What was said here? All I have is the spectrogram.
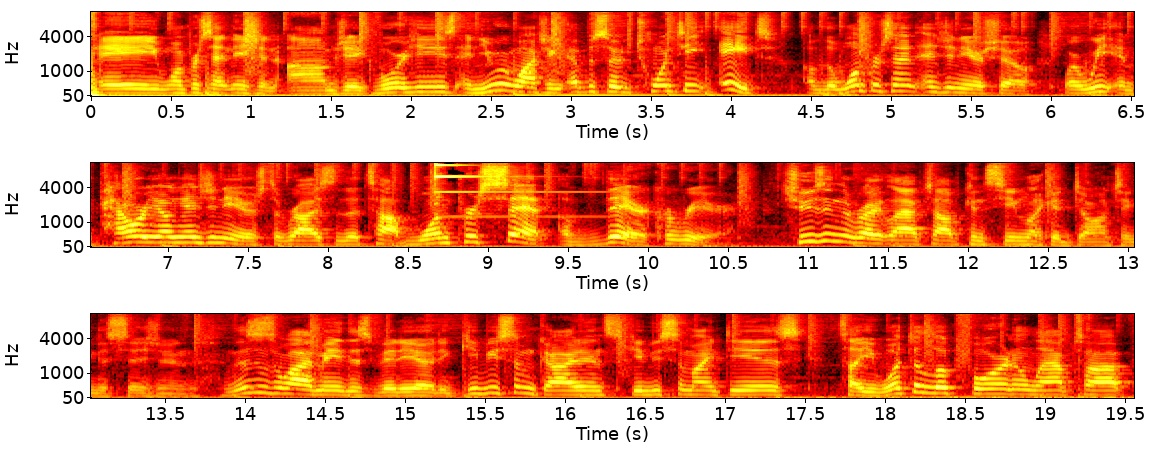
Hey 1% Nation, I'm Jake Voorhees and you are watching episode 28 of the 1% Engineer Show where we empower young engineers to rise to the top 1% of their career. Choosing the right laptop can seem like a daunting decision. And this is why I made this video to give you some guidance, give you some ideas, tell you what to look for in a laptop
